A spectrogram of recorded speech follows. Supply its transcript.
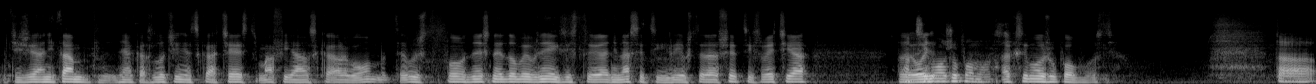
Čiže ani tam nejaká zločinecká česť, mafiánska, alebo už po dnešnej dobe už neexistuje ani na Sicílii. Už teda všetci svedčia, to ak je, si môžu pomôcť. Ak si môžu pomôcť. Tá,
